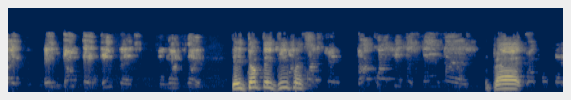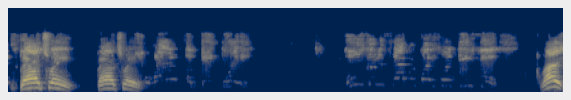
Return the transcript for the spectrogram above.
Like um, they dumped their defense for one play. They dumped their My question, my question to Steve Nash, Bad, bad trade. Bad trade. Right.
